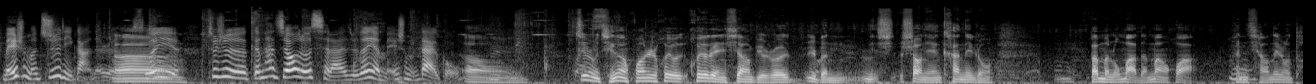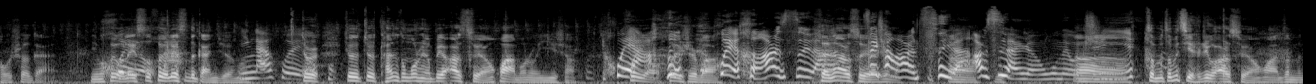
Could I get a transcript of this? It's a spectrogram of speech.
没什么距离感的人，所以就是跟他交流起来觉得也没什么代沟。嗯，这种情感方式会有会有点像，比如说日本少年看那种坂本龙马的漫画，很强那种投射感。你们会有类似会有类似的感觉吗？应该会有，就是就就谭嗣同某种上被二次元化，某种意义上会啊，会是吧？会很二次元，很二次元，非常二次元，二次元人物没有之一。怎么怎么解释这个二次元化？怎么？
